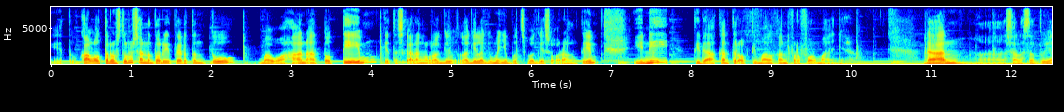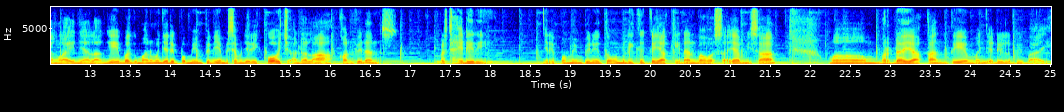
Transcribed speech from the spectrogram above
Itu. Kalau terus-terusan otoriter tentu bawahan atau tim, kita sekarang lagi lagi menyebut sebagai seorang tim, ini tidak akan teroptimalkan performanya. Dan uh, salah satu yang lainnya lagi, bagaimana menjadi pemimpin yang bisa menjadi coach adalah confidence, percaya diri. Jadi pemimpin itu memiliki keyakinan bahwa saya bisa memberdayakan tim menjadi lebih baik.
